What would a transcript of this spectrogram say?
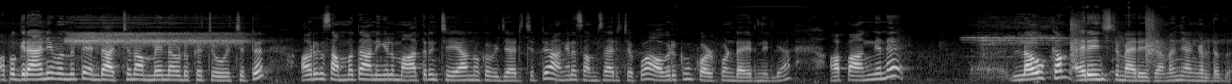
അപ്പോൾ ഗ്രാനി വന്നിട്ട് എന്റെ അച്ഛനും അമ്മേനോടൊക്കെ ചോദിച്ചിട്ട് അവർക്ക് സമ്മതമാണെങ്കിൽ മാത്രം ചെയ്യാമെന്നൊക്കെ വിചാരിച്ചിട്ട് അങ്ങനെ സംസാരിച്ചപ്പോൾ അവർക്കും കുഴപ്പമുണ്ടായിരുന്നില്ല. അപ്പോൾ അങ്ങനെ ലവ് കം അറേഞ്ച്ഡ് മാരേജാണ് ഞങ്ങളുടേത്.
